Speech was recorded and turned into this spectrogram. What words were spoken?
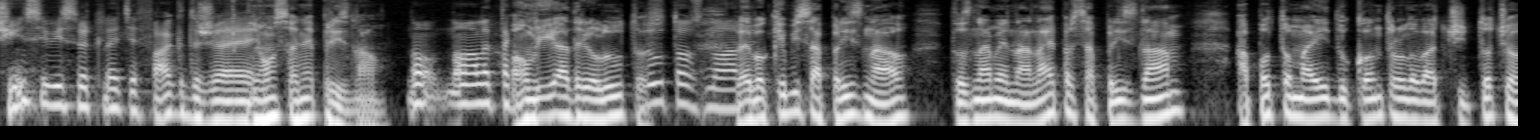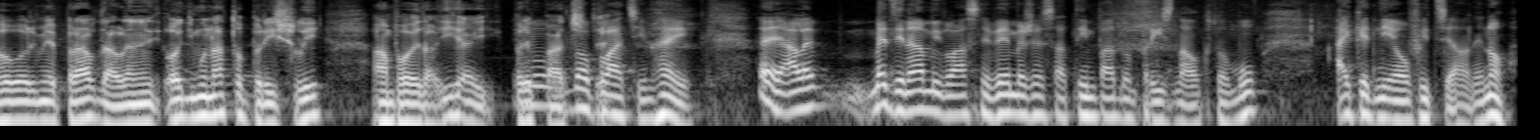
Čím si vysvetľujete fakt, že... On sa nepriznal. No, no ale tak... On vyjadril lútosť. lútosť no ale... Lebo keby sa priznal, to znamená, najprv sa priznám a potom aj idú kontrolovať, či to, čo hovorím, je pravda. Len oni mu na to prišli a on povedal, aj, prepáčte. No, doplatím, hej. Hej, ale medzi nami vlastne vieme, že sa tým pádom priznal k tomu aj keď nie oficiálne. No,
